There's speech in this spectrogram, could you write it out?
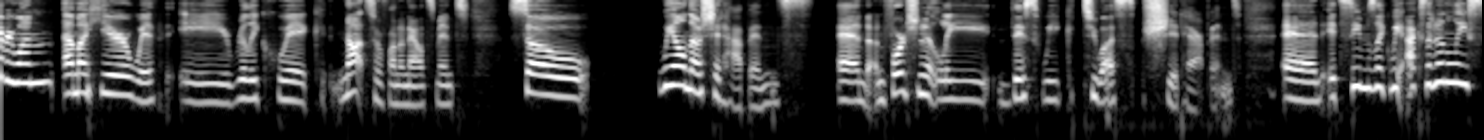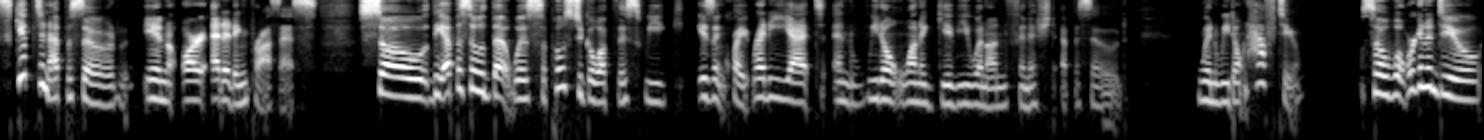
everyone, Emma here with a really quick, not so fun announcement. So, we all know shit happens. And unfortunately, this week to us, shit happened. And it seems like we accidentally skipped an episode in our editing process. So, the episode that was supposed to go up this week isn't quite ready yet, and we don't want to give you an unfinished episode when we don't have to. So, what we're going to do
